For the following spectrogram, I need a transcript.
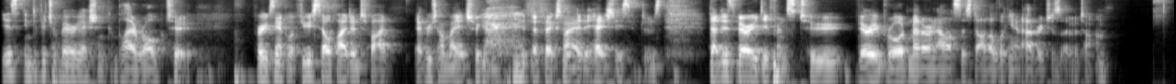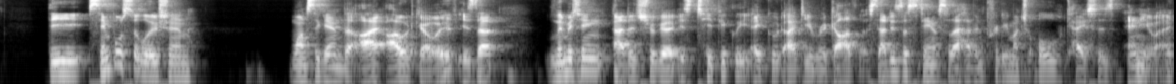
is individual variation can play a role too. For example, if you self-identified every time I eat sugar, it affects my ADHD symptoms. That is very different to very broad meta-analysis data looking at averages over time. The simple solution once again that I, I would go with is that limiting added sugar is typically a good idea regardless. That is a stance that I have in pretty much all cases anyway.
